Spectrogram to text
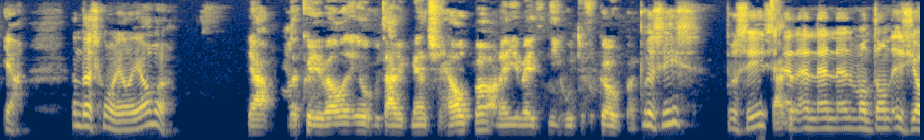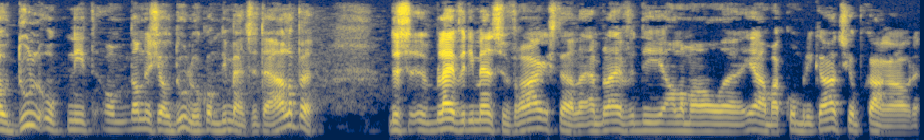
Ja, en dat is gewoon heel jammer. Ja, dan kun je wel heel goed eigenlijk mensen helpen, alleen je weet het niet goed te verkopen. Precies. Precies, en, en, en, en, want dan is jouw doel ook niet om, dan is jouw doel ook om die mensen te helpen. Dus uh, blijven die mensen vragen stellen en blijven die allemaal uh, ja, maar communicatie op gang houden.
